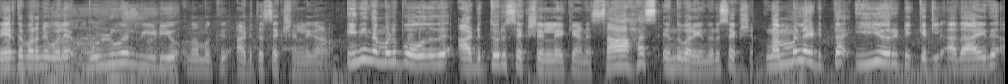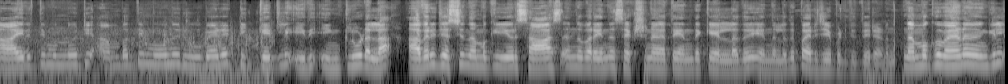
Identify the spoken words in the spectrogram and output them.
നേരത്തെ പറഞ്ഞ പോലെ മുഴുവൻ വീഡിയോ നമുക്ക് അടുത്ത സെക്ഷനിൽ കാണാം. ഇനി നമ്മൾ പോകുന്നത് അടുത്തൊരു സെക്ഷനിലേക്കാണ്. സാഹസ് എന്ന് പറയുന്ന ഒരു സെക്ഷൻ. നമ്മൾ എടുത്ത ഈ ഒരു ടിക്കറ്റിൽ അതായത് ആയിരത്തി മുന്നൂറ്റി അമ്പത്തി മൂന്ന് രൂപയുടെ ടിക്കറ്റിൽ ഇത് ഇൻക്ലൂഡ് അല്ല. അവർ ജസ്റ്റ് നമുക്ക് ഈ ഒരു സാഹസ് എന്ന് പറയുന്ന സെക്ഷനകത്ത് എന്തൊക്കെയുള്ളത് എന്നുള്ളത് പരിചയപ്പെടുത്തി തരികയാണ് നമുക്ക് വേണമെങ്കിൽ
